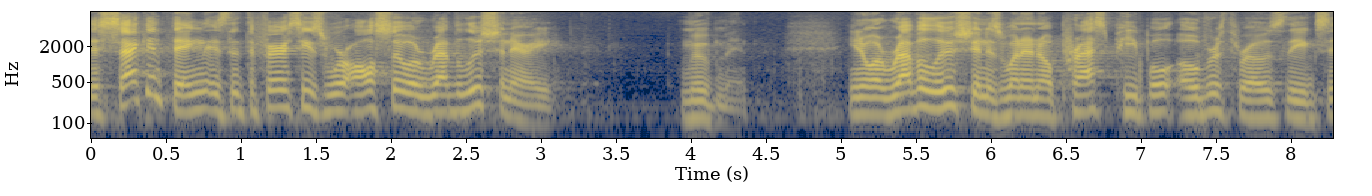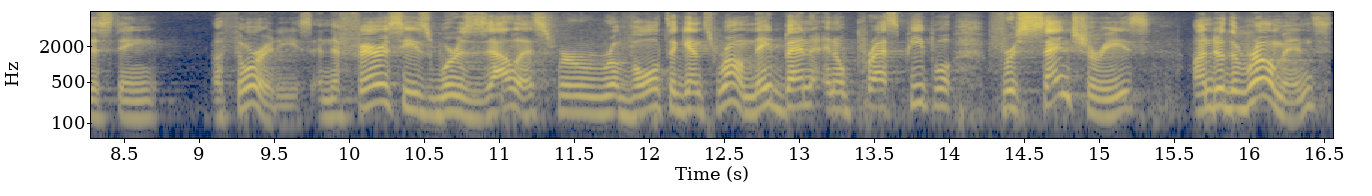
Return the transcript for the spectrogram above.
The second thing is that the Pharisees were also a revolutionary movement. You know, a revolution is when an oppressed people overthrows the existing authorities. And the Pharisees were zealous for revolt against Rome. They'd been an oppressed people for centuries under the Romans.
